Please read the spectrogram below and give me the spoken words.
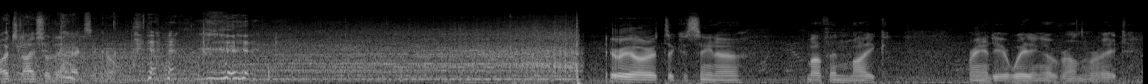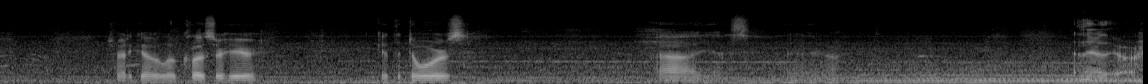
Much nicer than Mexico. Here we are at the casino. Muffin, Mike, Randy are waiting over on the right. Try to go a little closer here. Get the doors. Ah, yes. There they are. And there they are.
